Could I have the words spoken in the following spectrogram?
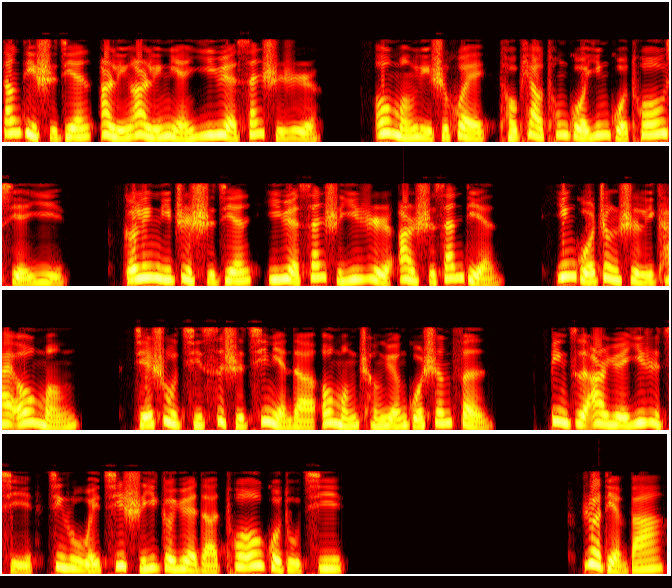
当地时间二零二零年一月三十日，欧盟理事会投票通过英国脱欧协议。格林尼治时间一月三十一日二十三点，英国正式离开欧盟，结束其四十七年的欧盟成员国身份。并自二月一日起进入为期十一个月的脱欧过渡期。热点八：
